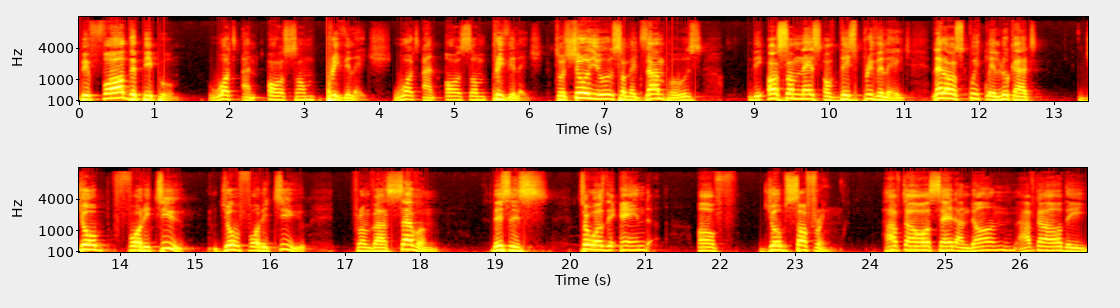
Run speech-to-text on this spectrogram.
before the people. What an awesome privilege! What an awesome privilege. To show you some examples, the awesomeness of this privilege, let us quickly look at Job 42. Job 42 from verse 7. This is towards the end of Job's suffering. After all said and done, after all the,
